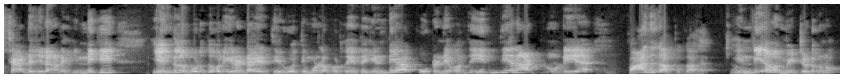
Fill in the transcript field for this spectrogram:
ஸ்ட்ராட்டஜிலாம் கிடையாது. இன்னைக்கு எங்களை பொறுத்த வரைக்கும் ரெண்டாயிரத்தி இருபத்தி மூணுல பொறுத்த இந்த இந்தியா கூட்டணி வந்து இந்திய நாட்டினுடைய பாதுகாப்புக்காக இந்தியாவை மீட்டெடுக்கணும்.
